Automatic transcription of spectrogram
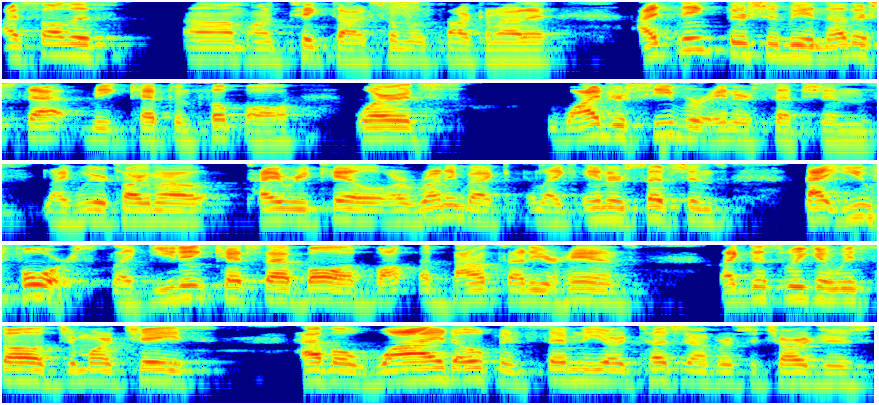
I saw this um, on TikTok. Someone was talking about it. I think there should be another stat be kept in football where it's wide receiver interceptions, like we were talking about Tyreek Hill or running back like interceptions that you forced. Like you didn't catch that ball, it, bo- it bounced out of your hands. Like this weekend, we saw Ja'Marr Chase have a wide open 70 yard touchdown versus the Chargers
